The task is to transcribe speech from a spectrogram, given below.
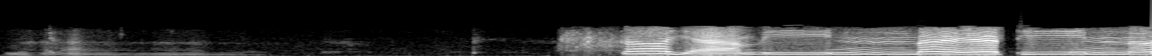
Dayam vindetina. Dayam vindetina.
